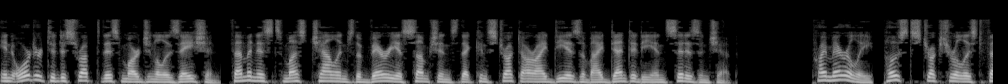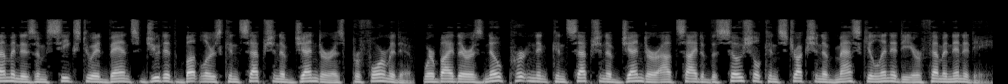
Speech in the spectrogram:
In order to disrupt this marginalization, feminists must challenge the very assumptions that construct our ideas of identity and citizenship. Primarily, post-structuralist feminism seeks to advance Judith Butler's conception of gender as performative, whereby there is no pertinent conception of gender outside of the social construction of masculinity or femininity.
